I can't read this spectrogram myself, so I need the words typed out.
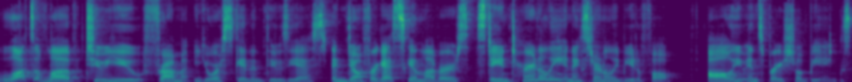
Lots of love to you from your skin enthusiast. And don't forget, skin lovers, stay internally and externally beautiful, all you inspirational beings.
